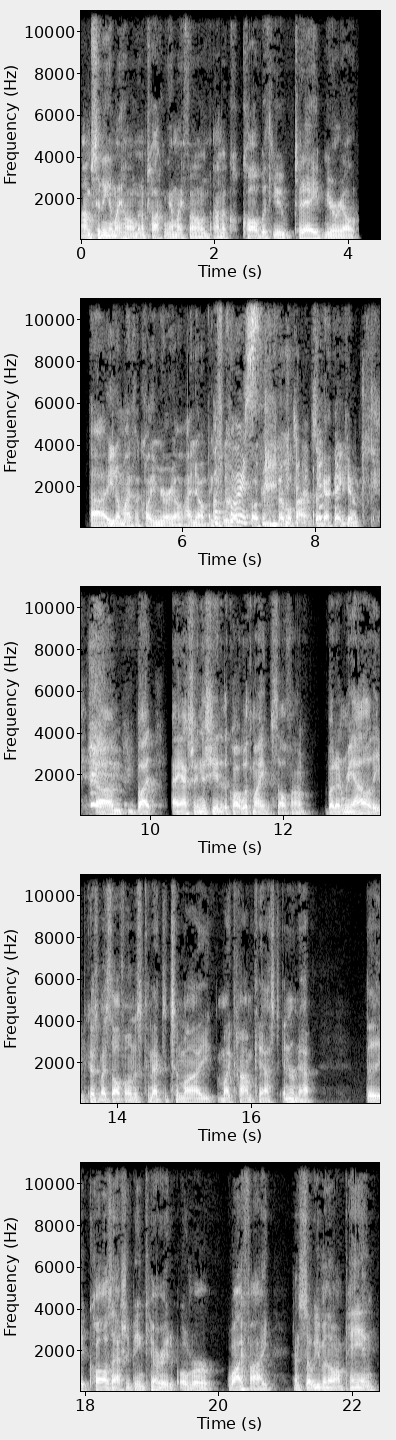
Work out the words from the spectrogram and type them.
I'm sitting in my home and I'm talking on my phone on a call with you today, Muriel. Uh, you don't mind if I call you Muriel? I know because we've already spoken several times. Okay, thank you. Um, but I actually initiated the call with my cell phone. But in reality, because my cell phone is connected to my my Comcast internet, the call is actually being carried over Wi-Fi. And so even though I'm paying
